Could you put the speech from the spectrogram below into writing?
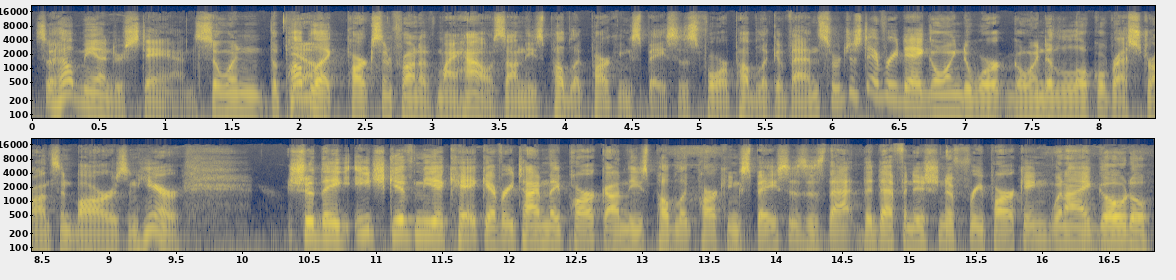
So help me understand. So when the public parks in front of my house on these public parking spaces for public events or just every day going to work, going to the local restaurants and bars and here, should they each give me a cake every time they park on these public parking spaces? Is that the definition of free parking? When I go to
